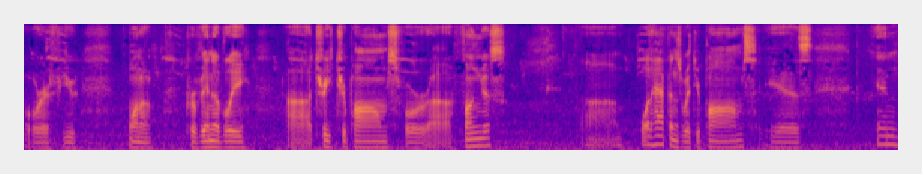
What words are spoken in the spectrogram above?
or if you want to preventively uh, treat your palms for uh, fungus. Uh, what happens with your palms is in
